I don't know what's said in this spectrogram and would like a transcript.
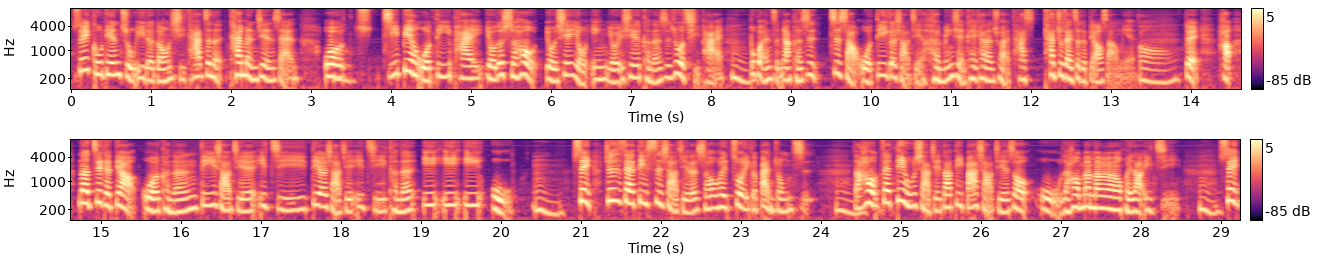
所以古典主义的东西，它真的开门见山。我即便我第一拍有的时候有些有音，有一些可能是弱起拍，嗯不管怎么样，可是至少我第一个小节很明显可以看得出来，它它就在这个调上面。哦，对，好，那这个调我可能第一小节一级，第二小节一级，可能一一一五。嗯，所以就是在第四小节的时候会做一个半中指，嗯，然后在第五小节到第八小节的时候五，然后慢慢慢慢回到一级，嗯，所以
